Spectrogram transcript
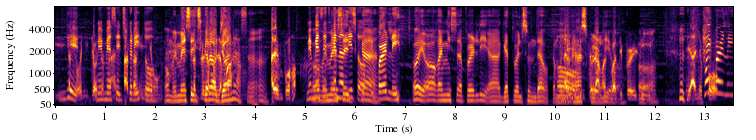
Hindi, Atty. Jonathan. may message at ka ang rito. Oh, may message ka raw, Jonas. Oo. Alam po? May Oh, may message ka na message dito, ka. kay Pearly. Oy, oh, kay Miss uh, Pearly, ah, get well soon daw. Kamu Oh. na kay Miss salamat Pearly. po, oo. Ate Pearly. Oo. Hayaan nyo Hi, po. Pearly!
